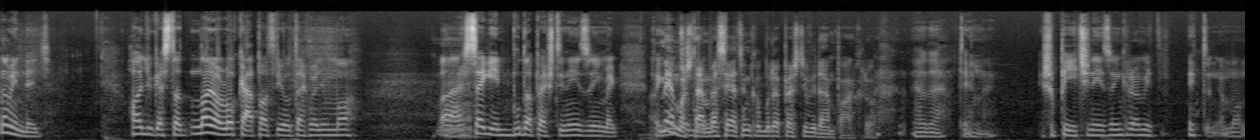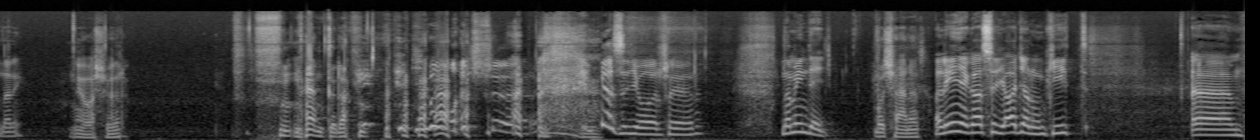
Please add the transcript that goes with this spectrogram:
Na mindegy. Hagyjuk ezt a... Nagyon lokál patrióták vagyunk ma. Már szegény budapesti nézőink meg... meg Miért most nem beszéltünk a budapesti Vidám Parkról? Ja, de tényleg. És a pécsi nézőinkről mit, mit tudnám mondani? Jó a sör. nem tudom. Jó sör! Mi az, hogy jó sör? Na mindegy. Bocsánat. A lényeg az, hogy agyalunk itt. Öm,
